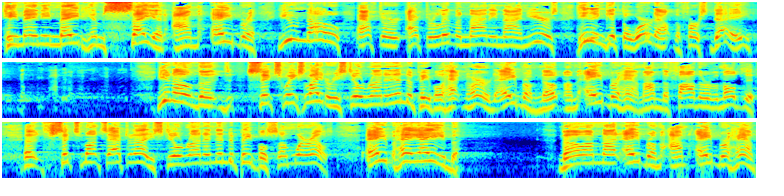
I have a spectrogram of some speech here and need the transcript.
He made, he made him say it. I'm Abraham. You know, after, after living 99 years, he didn't get the word out the first day. You know, the six weeks later, he's still running into people hadn't heard. Abram, nope, I'm Abraham. I'm the father of a multitude. Uh, six months after that, he's still running into people somewhere else. Abe, hey, Abe. No, I'm not Abram. I'm Abraham.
